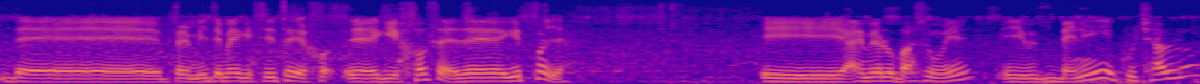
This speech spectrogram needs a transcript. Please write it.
de Permíteme que existe X José de X Polla. Y ahí me lo paso muy bien. Y venid, escucharlo.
